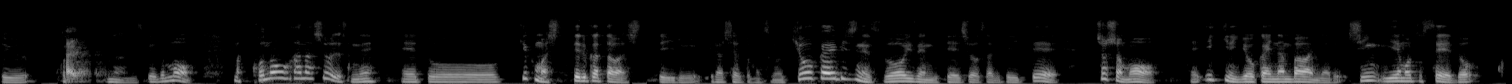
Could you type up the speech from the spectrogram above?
というはい。なんですけれども、まあ、このお話をですね、えー、と結構まあ知ってる方は知っているいらっしゃると思うんですけど、業界ビジネスを以前に提唱されていて、著書もえ一気に業界ナンバーワンになる新家元制度顧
